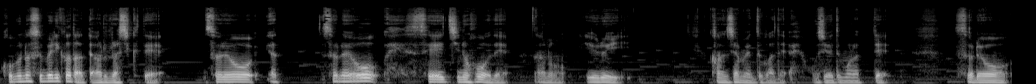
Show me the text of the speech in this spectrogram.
コブの滑り方ってあるらしくて、それをやっ、それを聖地の方で、あの、ゆるい感謝面とかで教えてもらって、それを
